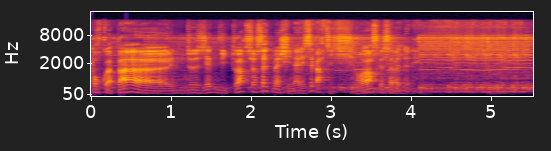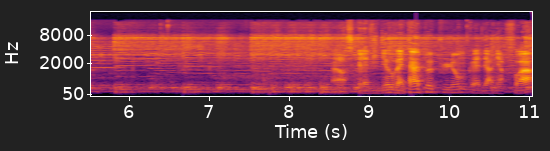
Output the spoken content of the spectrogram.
pourquoi pas une deuxième victoire sur cette machine. Allez, c'est parti. On va voir ce que ça va donner. Alors, est-ce que la vidéo va être un peu plus longue que la dernière fois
